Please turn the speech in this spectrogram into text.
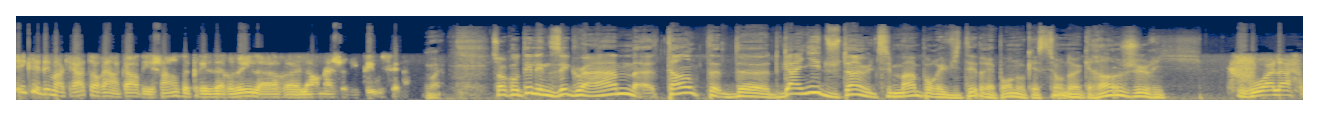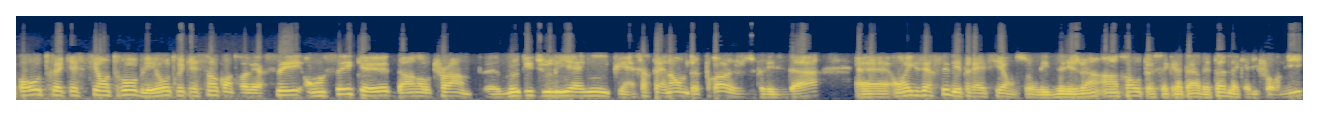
et que les démocrates auraient encore des chances de préserver leur, euh, leur majorité au Sénat. Ouais. Sur côté, Lindsey Graham euh, tente de, de gagner du temps ultimement pour éviter de répondre aux questions d'un grand jury. Voilà, autre question trouble et autre question controversée. On sait que Donald Trump, euh, Rudy Giuliani, puis un certain nombre de proches du président euh, ont exercé des pressions sur les dirigeants, entre autres le secrétaire d'État de la Californie.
